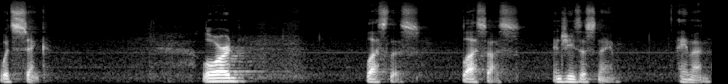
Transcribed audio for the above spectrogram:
would sink. Lord, bless this. Bless us. In Jesus' name, amen.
